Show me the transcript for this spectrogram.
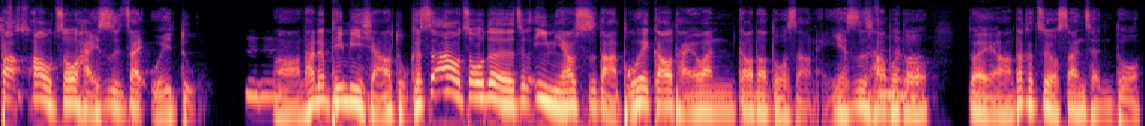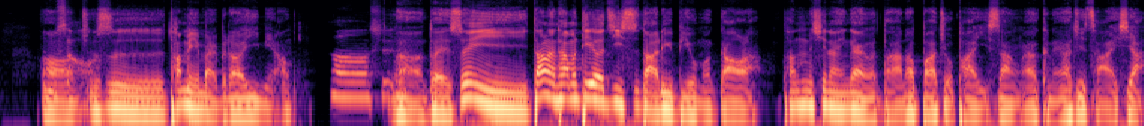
澳 澳洲还是在围堵，啊，他就拼命想要堵。可是澳洲的这个疫苗施打不会高台湾高到多少呢？也是差不多，对啊，大概只有三成多啊，就是他们也买不到疫苗。哦，是啊，对，所以当然他们第二季施打率比我们高了。他们现在应该有达到八九趴以上啊，可能要去查一下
